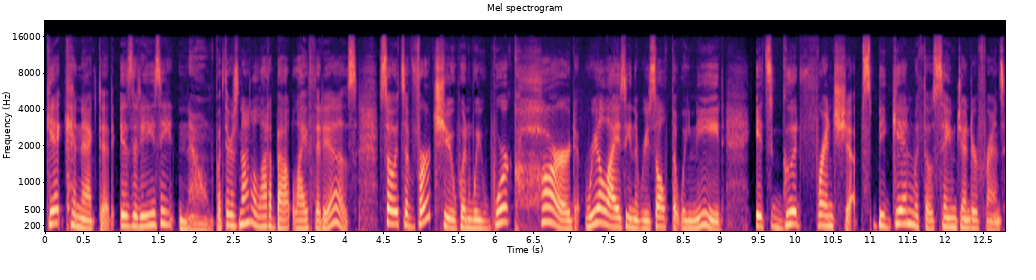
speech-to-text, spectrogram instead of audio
Get connected. Is it easy? No, but there's not a lot about life that is. So it's a virtue when we work hard, realizing the result that we need. It's good friendships. Begin with those same gender friends,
